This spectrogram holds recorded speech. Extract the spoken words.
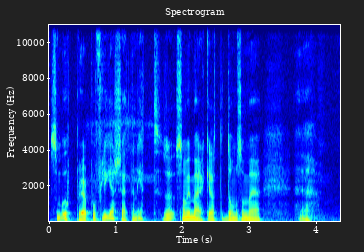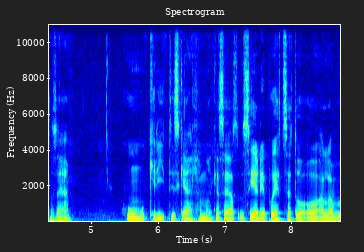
som upprör på fler sätt än ett. Så, som vi märker att de som är uh, vad säger jag, homokritiska, eller man kan säga, ser det på ett sätt och, och alla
